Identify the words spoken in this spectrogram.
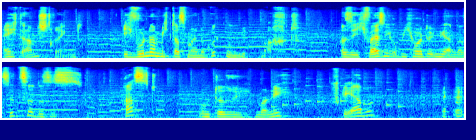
echt anstrengend. Ich wundere mich, dass mein Rücken mitmacht. Also ich weiß nicht, ob ich heute irgendwie anders sitze. Das ist passt. Und dass ich mal nicht sterbe.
